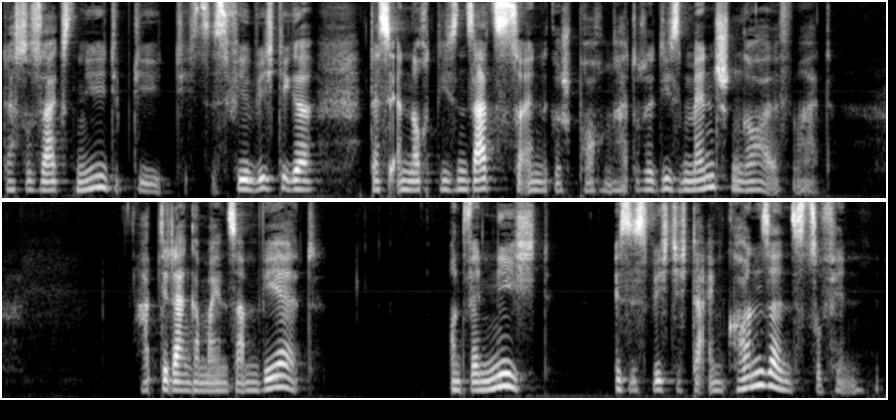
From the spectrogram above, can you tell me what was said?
Dass du sagst, nee, die, die, die, es ist viel wichtiger, dass er noch diesen Satz zu Ende gesprochen hat oder diesem Menschen geholfen hat. Habt ihr dann gemeinsam Wert? Und wenn nicht, ist es wichtig, da einen Konsens zu finden.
